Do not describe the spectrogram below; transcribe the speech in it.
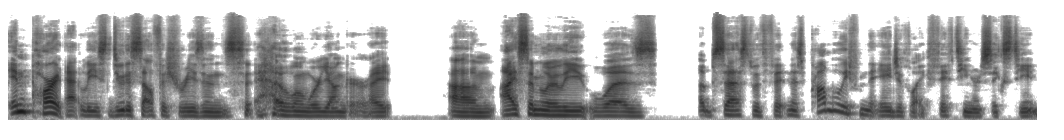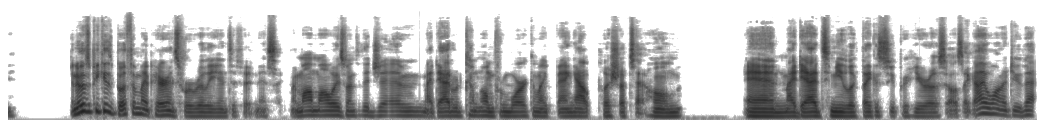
in part at least due to selfish reasons when we're younger, right? Um, I similarly was obsessed with fitness probably from the age of like 15 or 16. And it was because both of my parents were really into fitness. Like my mom always went to the gym. My dad would come home from work and like bang out push-ups at home. And my dad to me looked like a superhero. So I was like, I want to do that.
